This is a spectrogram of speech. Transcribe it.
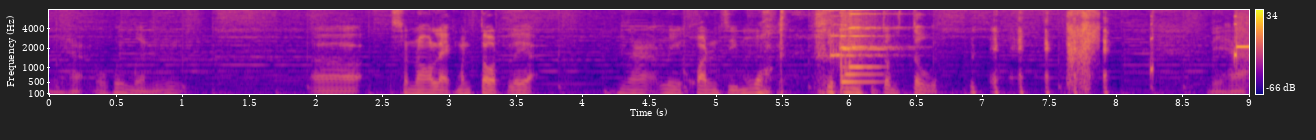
นี่ฮะโอ้ยเหมือนเอ่อสนอแลกมันตดเลยอะนะฮะมีควันสีม่วงขึ้นอยู่ตรงตูดนี่ฮะ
